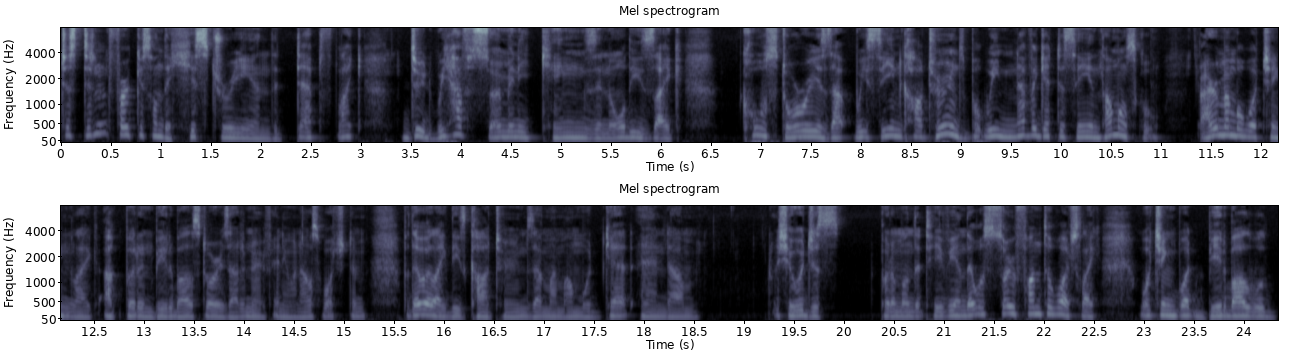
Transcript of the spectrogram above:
just didn't focus on the history and the depth. Like, dude, we have so many kings and all these like cool stories that we see in cartoons, but we never get to see in Tamil school. I remember watching like Akbar and Birbal stories. I don't know if anyone else watched them, but they were like these cartoons that my mum would get, and um, she would just put them on the TV, and they were so fun to watch. Like watching what Birbal would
